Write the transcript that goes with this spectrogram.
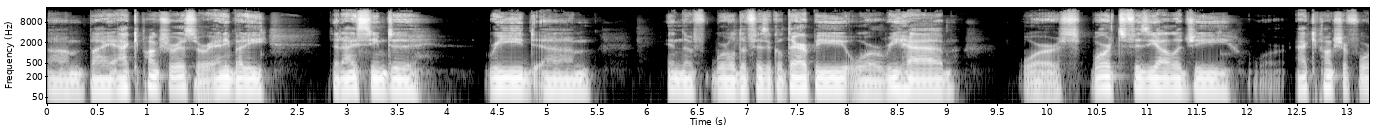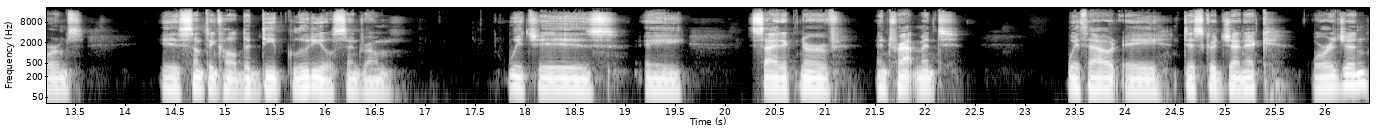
um, by acupuncturists or anybody that I seem to read um, in the world of physical therapy or rehab or sports physiology or acupuncture forums is something called the deep gluteal syndrome which is a sciatic nerve entrapment without a discogenic origin.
